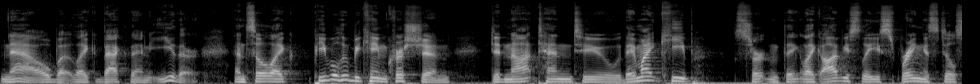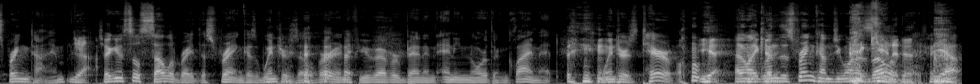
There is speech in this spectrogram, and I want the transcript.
now, but like back then either. And so like people who became Christian did not tend to. They might keep certain thing. like obviously spring is still springtime Yeah. so you can still celebrate the spring because winter's over and if you've ever been in any northern climate winter's terrible Yeah, and like when the spring comes you want to celebrate yeah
